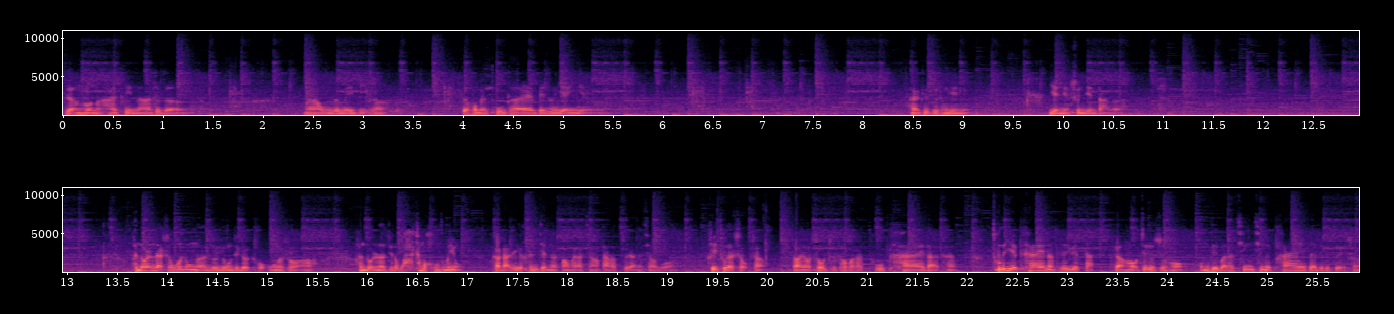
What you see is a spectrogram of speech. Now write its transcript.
然后呢，还可以拿这个，拿我们的眉笔啊，在后面涂开变成眼影，还可以做成眼影，眼睛瞬间大了。很多人在生活中呢，就用这个口红的时候啊，很多人呢觉得哇，这么红怎么用？告诉大家一个很简单的方法，想要达到自然的效果，可以涂在手上，然后用手指头把它涂开。大家看，涂的越开呢，它就越淡。然后这个时候，我们可以把它轻轻的拍在这个嘴上，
